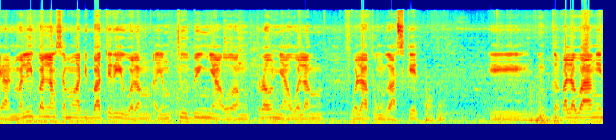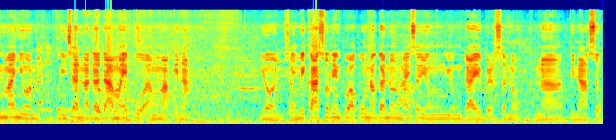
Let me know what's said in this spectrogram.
Yan maliban lang sa mga di battery walang yung tubing niya o ang crown niya walang wala pong gasket. Eh kung kakalawangin man yun minsan nadadamay po ang makina. Yon so may kaso rin po ako na ganun na isa yung yung divers ano na pinasok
